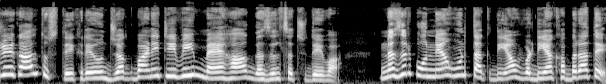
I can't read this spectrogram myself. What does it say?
ਸ਼੍ਰੀ ਅਕਾਲ, ਤੁਸੀਂ ਦੇਖ ਰਹੇ ਹੋ ਜਗਬਾਣੀ ਟੀਵੀ, ਮੈਂ ਹਾਂ ਗਜ਼ਲ ਸਚਦੇਵਾ। ਨਜ਼ਰ ਪਾਉਂਦੇ ਹਾਂ ਹੁਣ ਤੱਕ ਦੀਆਂ ਵੱਡੀਆਂ ਖਬਰਾਂ ਤੇ।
